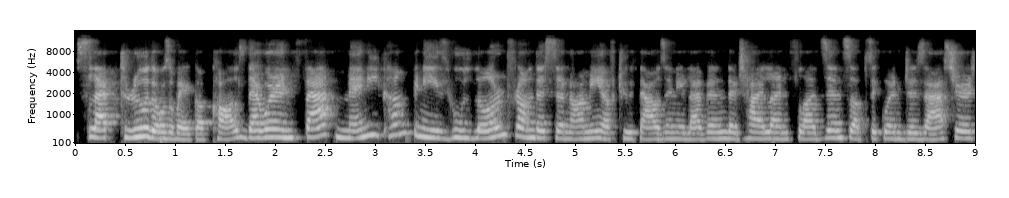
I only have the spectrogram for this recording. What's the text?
slept through those wake up calls. There were, in fact, many companies who learned from the tsunami of 2011, the Thailand floods, and subsequent disasters.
